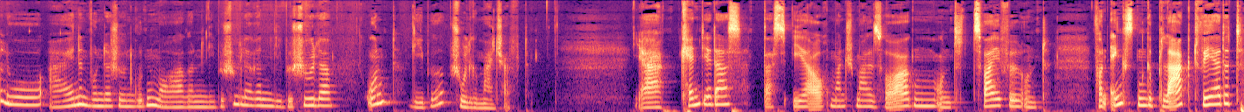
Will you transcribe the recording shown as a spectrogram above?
Hallo, einen wunderschönen guten Morgen, liebe Schülerinnen, liebe Schüler und liebe Schulgemeinschaft. Ja, kennt ihr das, dass ihr auch manchmal Sorgen und Zweifel und von Ängsten geplagt werdet?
